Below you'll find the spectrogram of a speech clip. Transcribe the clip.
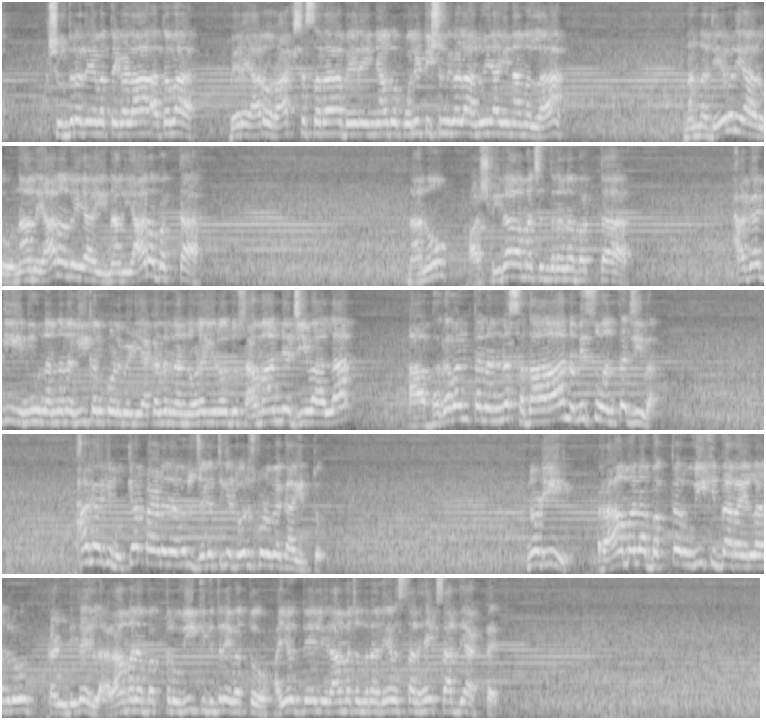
ಕ್ಷುದ್ರ ದೇವತೆಗಳ ಅಥವಾ ಬೇರೆ ಯಾರೋ ರಾಕ್ಷಸರ, ಬೇರೆ ಇನ್ಯಾವುದೋ ಪೊಲಿಟಿಷಿಯನ್ಗಳ ಅನುಯಾಯಿ ನಾನಲ್ಲ. ನನ್ನ ದೇವರು ಯಾರು? ನಾನು ಯಾರ ಅನುಯಾಯಿ? ನಾನು ಯಾರ ಭಕ್ತ? ನಾನು ಆ ಶ್ರೀರಾಮಚಂದ್ರನ ಭಕ್ತ. ಹಾಗಾಗಿ ನೀವು ನನ್ನನ್ನು ವೀಕ್ ಅನ್ಕೊಳ್ಬೇಡಿ, ಯಾಕಂದ್ರೆ ನನ್ನೊಳಗಿರೋದು ಸಾಮಾನ್ಯ ಜೀವ ಅಲ್ಲ. ಆ ಭಗವಂತನನ್ನ ಸದಾ ನಮಿಸುವಂತ ಜೀವ. ಹಾಗಾಗಿ ಮುಖ್ಯ ಪ್ರಾಣದವರು ಜಗತ್ತಿಗೆ ತೋರಿಸ್ಕೊಡ್ಬೇಕಾಗಿತ್ತು. ನೋಡಿ, ರಾಮನ ಭಕ್ತರು ವೀಕ್ ಇದ್ದಾರಾ ಎಲ್ಲಾದ್ರೂ? ಖಂಡಿತ ಇಲ್ಲ. ರಾಮನ ಭಕ್ತರು ವೀಕ್ ಇದ್ದಿದ್ರೆ ಇವತ್ತು ಅಯೋಧ್ಯೆಯಲ್ಲಿ ರಾಮಚಂದ್ರನ ದೇವಸ್ಥಾನ ಹೇಗೆ ಸಾಧ್ಯ ಆಗ್ತಾ ಇತ್ತು?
